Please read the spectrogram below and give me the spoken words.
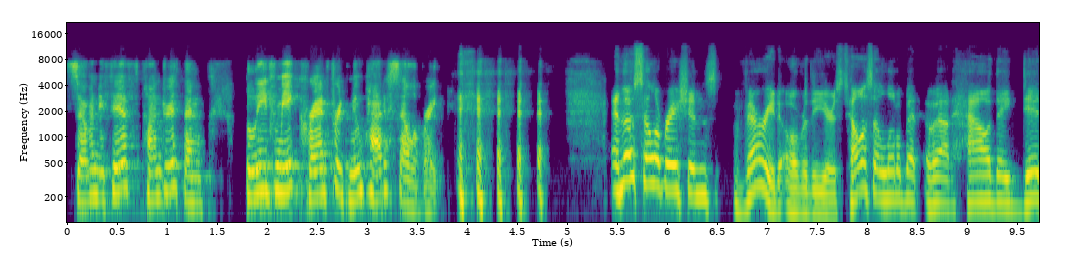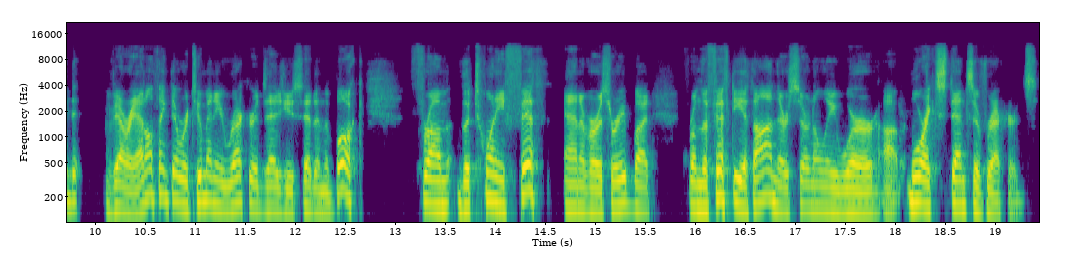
75th, 100th. And believe me, Cranford knew how to celebrate. and those celebrations varied over the years. Tell us a little bit about how they did vary. I don't think there were too many records, as you said in the book, from the 25th anniversary, but from the 50th on, there certainly were uh, more extensive records.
